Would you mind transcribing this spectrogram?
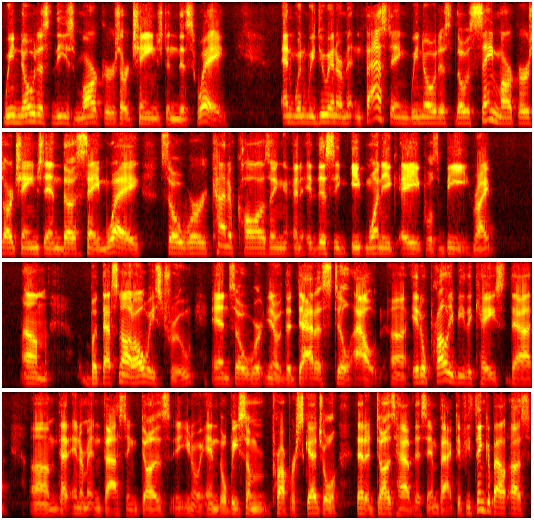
we notice these markers are changed in this way. And when we do intermittent fasting, we notice those same markers are changed in the same way. So we're kind of causing an, this e, one e, A equals B, right? Um, but that's not always true. And so we're, you know, the data is still out. Uh, it'll probably be the case that um, that intermittent fasting does, you know, and there'll be some proper schedule that it does have this impact. If you think about us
